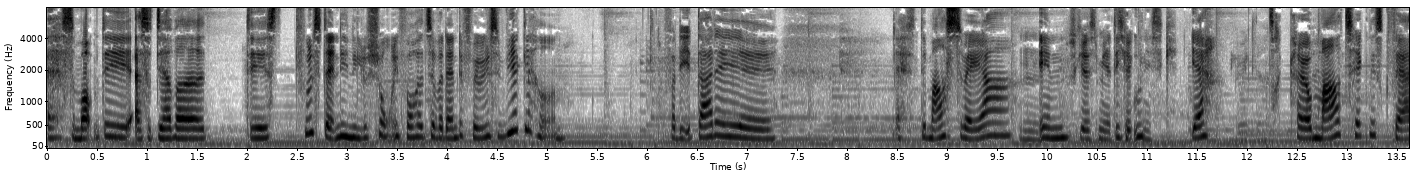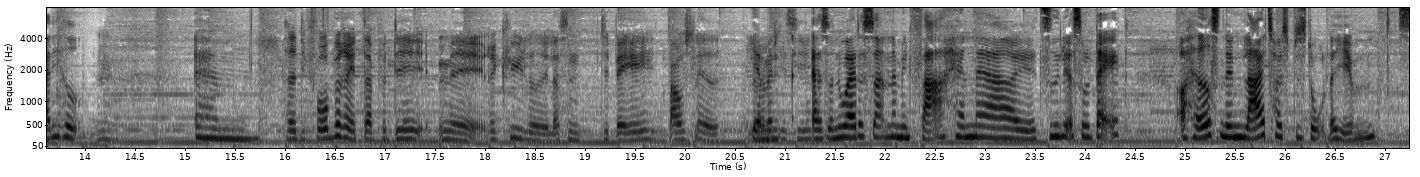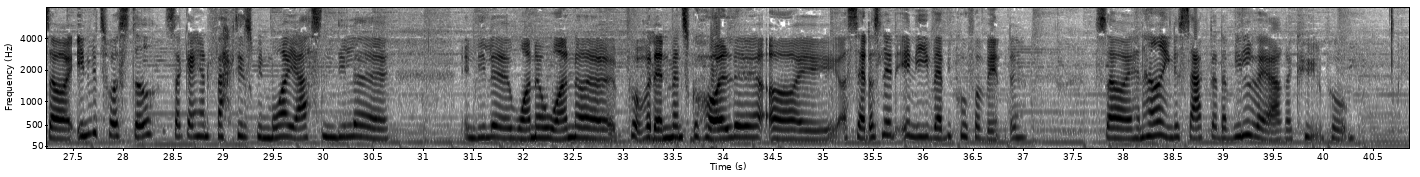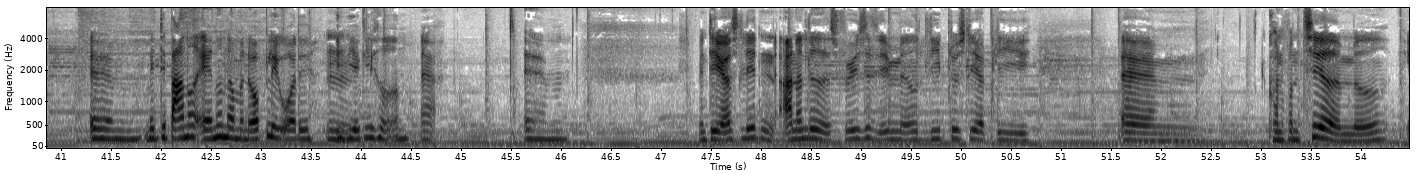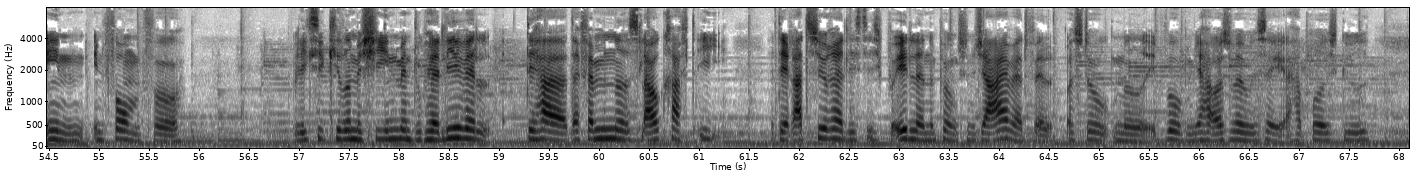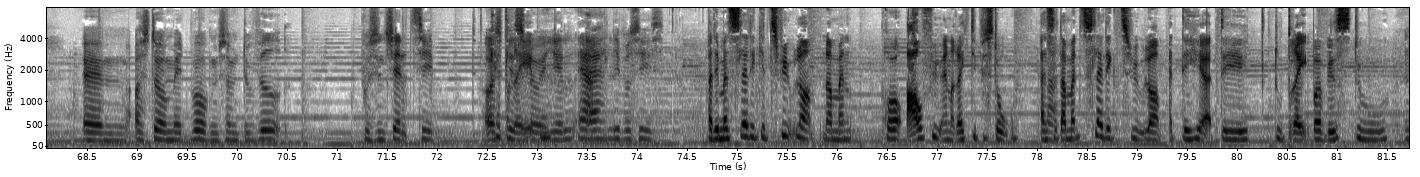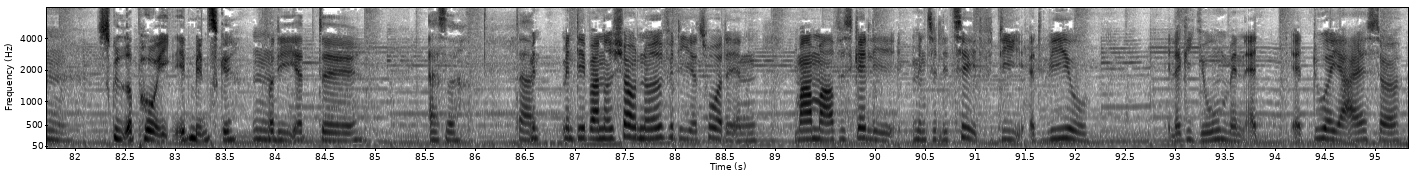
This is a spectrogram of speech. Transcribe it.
øh, som om det, altså det har været det er fuldstændig en illusion i forhold til, hvordan det føles i virkeligheden. Fordi der er det, øh, ja, det er meget sværere mm. end... Måske også mere det teknisk. Ud, ja, det kræver meget teknisk færdighed. Øhm, Havde de forberedt dig på det med rekylet, eller sådan tilbage bagslaget? Eller jamen, hvad sige? altså nu er det sådan, at min far, han er øh, tidligere soldat, og havde sådan en legetøjspistol derhjemme. Så inden vi tog afsted, så gav han faktisk min mor og jeg sådan en lille en lille 101 øh, på, hvordan man skulle holde det, og, øh, og satte os lidt ind i, hvad vi kunne forvente. Så øh, han havde egentlig sagt, at der ville være rekyl på. Øhm, men det er bare noget andet, når man oplever det mm. i virkeligheden. Ja. Øhm. Men det er også lidt en anderledes følelse, det med lige pludselig at blive øhm, konfronteret med en, en form for, jeg vil ikke sige killer machine, men du kan alligevel det har, der er fandme noget slagkraft i, at det er ret surrealistisk på et eller andet punkt, synes jeg i hvert fald, at stå med et våben. Jeg har også været i USA og har prøvet at skyde. Øhm, og stå med et våben, som du ved potentielt set også kan, kan slå ihjel. Ja. ja, lige præcis. Og det er man slet ikke i tvivl om, når man prøver at affyre en rigtig pistol. Altså, Nej. der er man slet ikke i tvivl om, at det her, det du dræber, hvis du mm. skyder på et, et menneske. Mm. Fordi at, øh, altså, der... Men, men det er bare noget sjovt noget, fordi jeg tror, det er en meget, meget forskellig mentalitet, fordi at vi jo, eller ikke jo, men at, at du og jeg så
